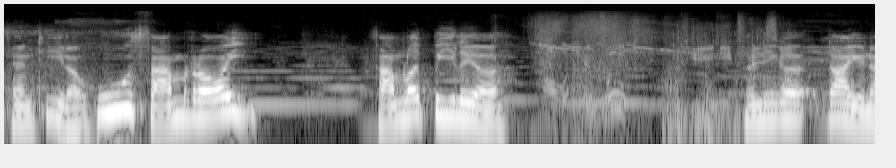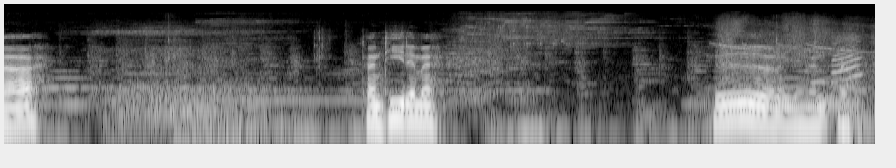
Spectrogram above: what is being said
แทนที่เหรอหูสามร้อยสามร้อยปีเลยเหรอแล้วนี้ก็ได้อยู่นะ แทนที่ได้ไหมเอออะไรอย่างนั้นไป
